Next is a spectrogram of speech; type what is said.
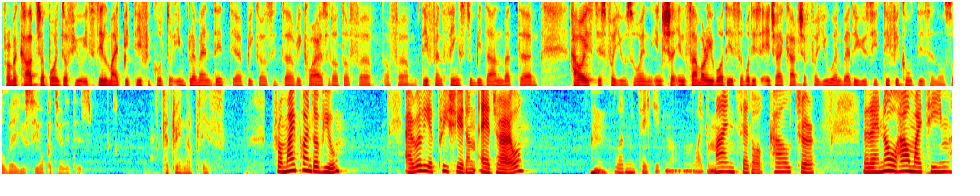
from a culture point of view, it still might be difficult to implement it, yeah, because it uh, requires a lot of uh, of um, different things to be done. But um, how is this for you? So, in, in in summary, what is what is agile culture for you, and where do you see difficulties, and also where you see opportunities? Katrina, please. From my point of view, I really appreciate on agile Mm, let me take it mm, like a mindset or culture that I know how my team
